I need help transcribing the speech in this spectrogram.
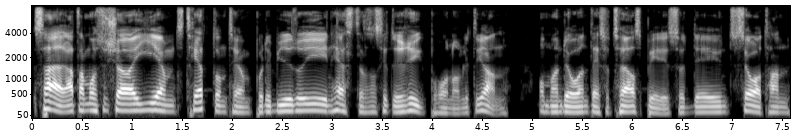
så här, att han måste köra jämnt 13-tempo, det bjuder ju in hästen som sitter i rygg på honom lite grann. Om man då inte är så tvärspidig. Så det är ju inte så att han...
